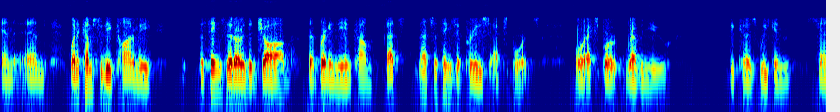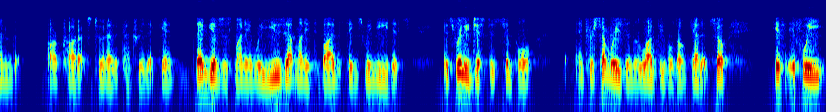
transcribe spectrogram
And, and when it comes to the economy, the things that are the job that bring in the income, that's, that's the things that produce exports or export revenue because we can send our products to another country that can, then gives us money and we use that money to buy the things we need. It's, it's really just as simple and for some reason a lot of people don't get it. So if, if we,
